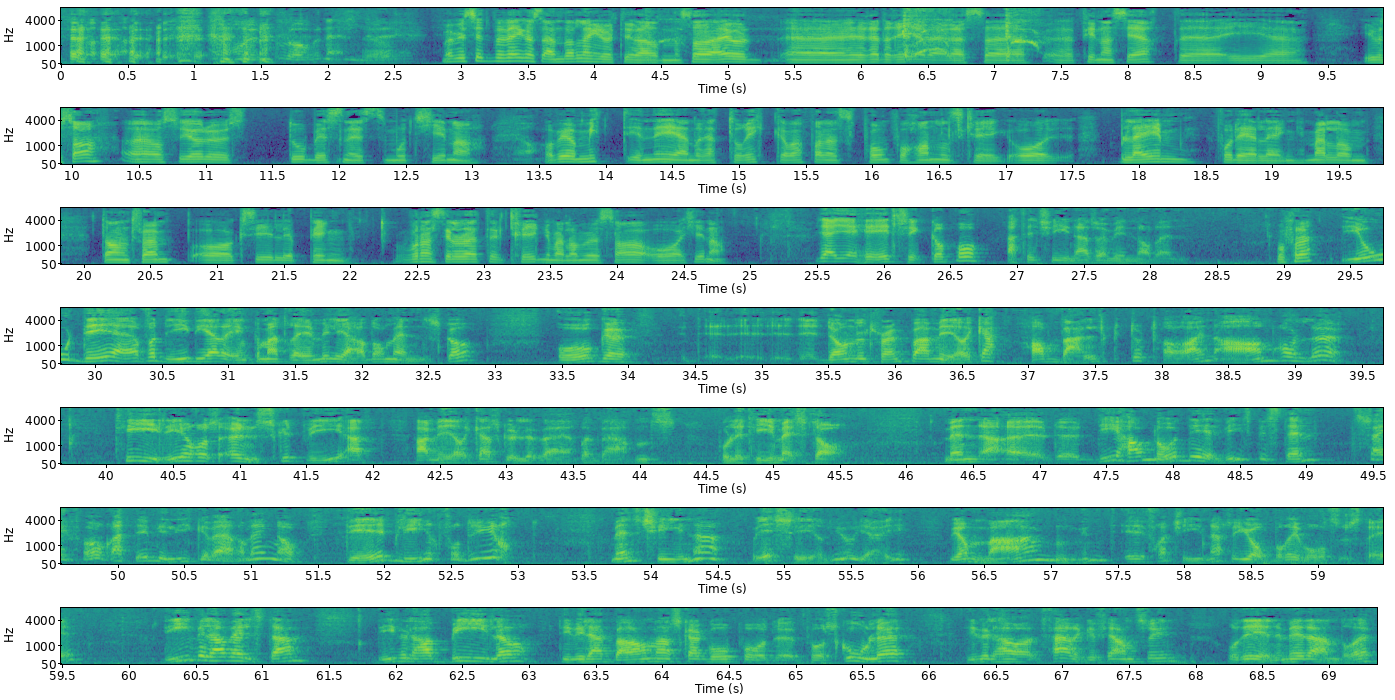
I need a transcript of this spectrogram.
Må jo få lov å nevne det. Men hvis vi beveger oss enda lenger ut i verden, så er jo eh, rederiet deres eh, finansiert eh, i, eh, i USA. Eh, og så gjør du stor business mot Kina. Ja. Og vi er jo midt inne i en retorikk, i hvert fall en form for handelskrig og blame-fordeling mellom Donald Trump og Xi Jinping. Hvordan stiller du deg til krigen mellom USA og Kina? Jeg er helt sikker på at det er Kina som vinner den. Hvorfor det? Jo, det er fordi de er 1,3 milliarder mennesker. Og eh, Donald Trump og Amerika har valgt å ta en annen rolle. Tidligere ønsket vi at Amerika skulle være verdens politimester. Men eh, de- har nå delvis bestemt seg for at det vil ikke være lenger. Det blir for dyrt. Mens Kina, og jeg ser det jo jeg, vi har mange eh, fra Kina som jobber i vårt system. De vil ha velstand, de vil ha biler, de vil at barna skal gå på, på skole, de vil ha fargefjernsyn, og det ene med det andre.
